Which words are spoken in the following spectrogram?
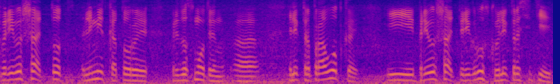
превышать тот лимит, который предусмотрен э, электропроводкой, и превышать перегрузку электросетей,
